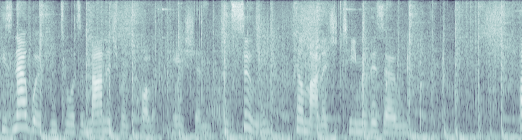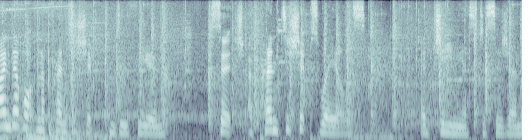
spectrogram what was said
He's now working towards a management qualification, and soon he'll manage a team of his own. Find out what an apprenticeship can do for you. Search Apprenticeships Wales, a genius decision.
